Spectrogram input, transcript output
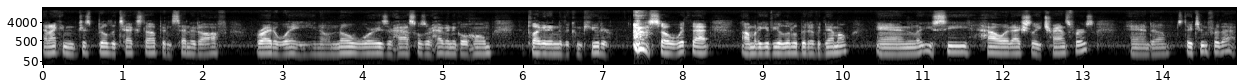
and I can just build the text up and send it off right away. You know, no worries or hassles or having to go home and plug it into the computer. so with that, I'm going to give you a little bit of a demo and let you see how it actually transfers, and uh, stay tuned for that.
